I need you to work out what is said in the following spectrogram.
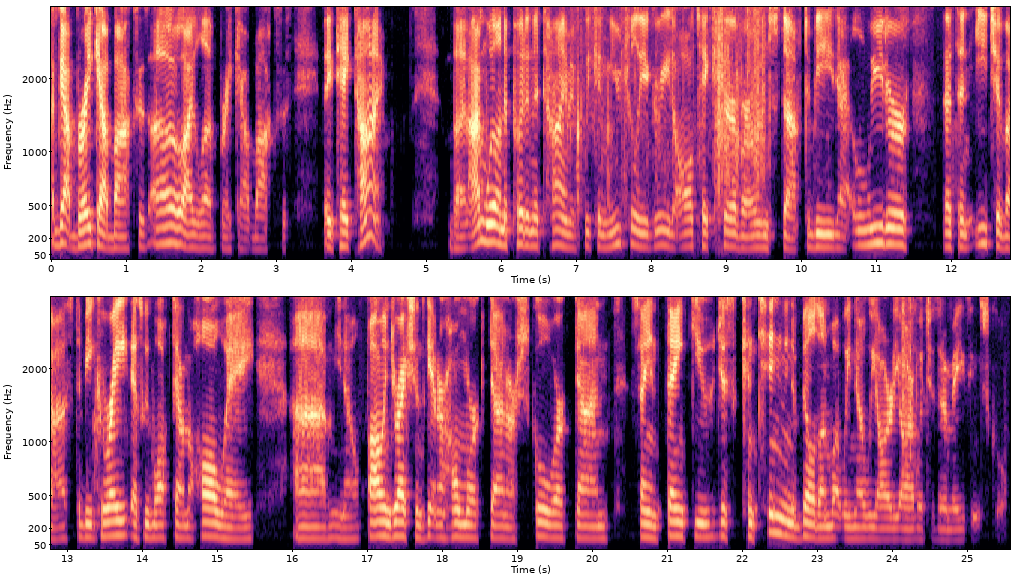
I've got breakout boxes. Oh, I love breakout boxes. They take time, but I'm willing to put in the time if we can mutually agree to all take care of our own stuff, to be that leader that's in each of us to be great as we walk down the hallway. Um, you know, following directions, getting our homework done, our schoolwork done, saying thank you, just continuing to build on what we know we already are, which is an amazing school.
